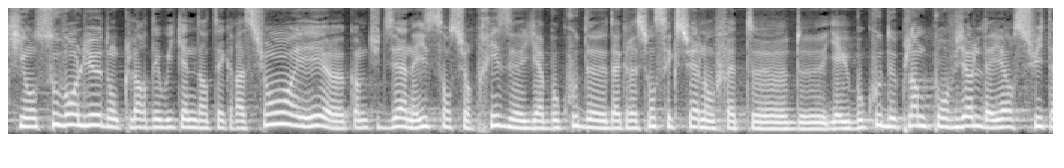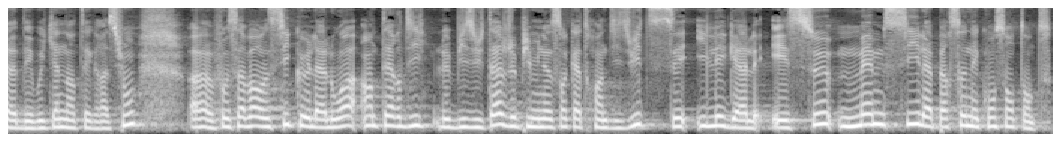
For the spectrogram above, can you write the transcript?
qui ont souvent lieu donc lors des week-ends d'intégration et euh, comme tu disais Anaïs, sans surprise, il y a beaucoup d'agressions sexuelles en fait. Euh, il y a eu beaucoup de plaintes pour viol d'ailleurs suite à des week-ends d'intégration. Il euh, faut savoir aussi que la loi interdit le bizutage depuis 1998, c'est illégal et ce même si la personne est consentante.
